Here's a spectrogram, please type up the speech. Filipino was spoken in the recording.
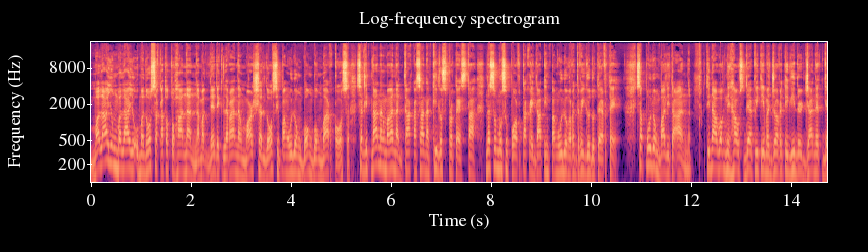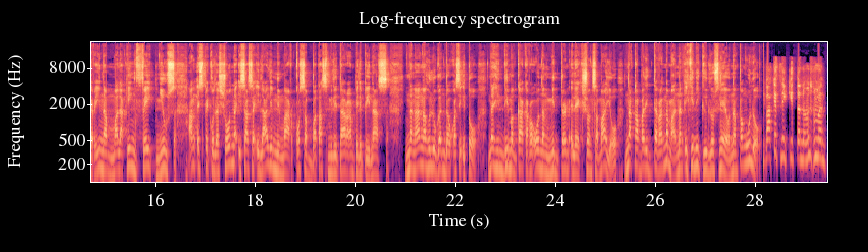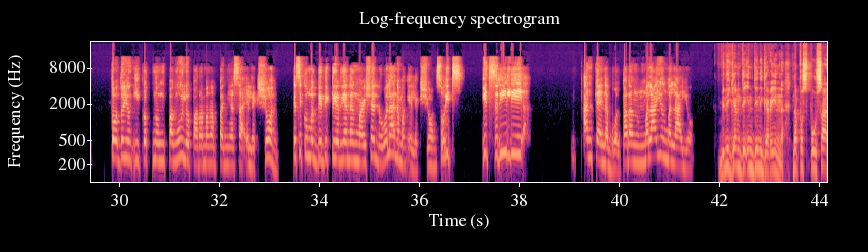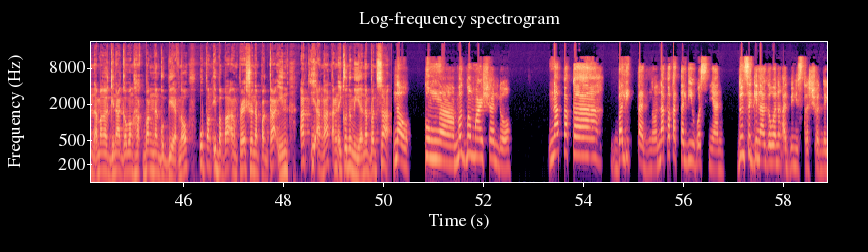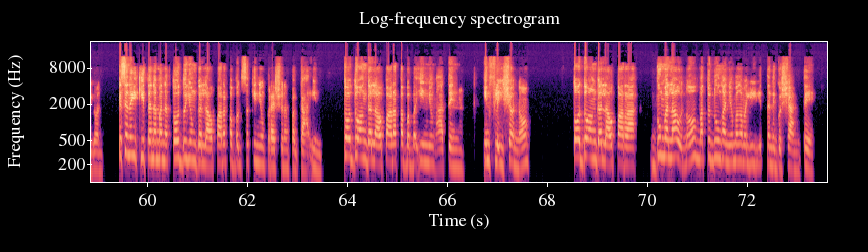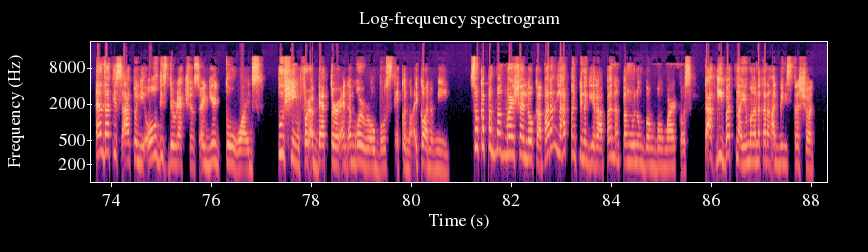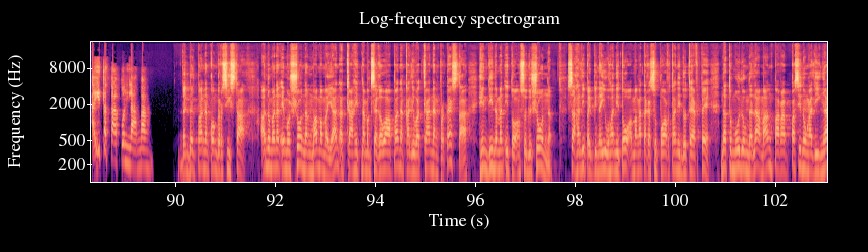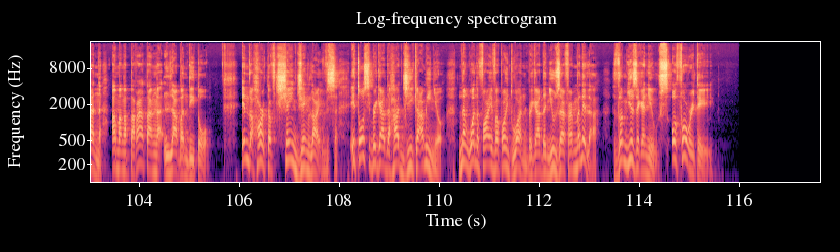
Malayong malayo umano sa katotohanan na magdedeklara ng martial law si Pangulong Bongbong Marcos sa gitna ng mga nagkakasa ng kilos protesta na sumusuporta kay dating Pangulong Rodrigo Duterte. Sa pulong balitaan, tinawag ni House Deputy Majority Leader Janet Garin na malaking fake news ang espekulasyon na isa sa ilalim ni Marcos sa batas militar ang Pilipinas. Nangangahulugan daw kasi ito na hindi magkakaroon ng midterm election sa Mayo na kabaligtaran naman ng ikinikilos ngayon ng Pangulo. bakit nakikita naman naman todo yung ikot ng Pangulo para mangampanya sa eleksyon? Kasi kung magde-declare yan ng martial law, wala namang eleksyon. So it's it's really untenable. Parang malayong malayo. Binigyang diin din ni Garin na puspusan ang mga ginagawang hakbang ng gobyerno upang ibaba ang presyo ng pagkain at iangat ang ekonomiya ng bansa. Now, kung uh, magma-martial law, napaka baliktad, no? napakataliwas niyan dun sa ginagawa ng administrasyon ngayon. Kasi nakikita naman na todo yung galaw para pabagsakin yung presyo ng pagkain. Todo ang galaw para pababain yung ating inflation, no? Todo ang galaw para gumalaw, no? Matulungan yung mga maliliit na negosyante. And that is actually all these directions are geared towards pushing for a better and a more robust econo- economy. So kapag mag-martial law ka, parang lahat ng pinaghirapan ng Pangulong Bongbong Marcos, kaakibat na yung mga nakarang administrasyon, ay itatapon lamang. Dagdag pa ng kongresista, ano man ang emosyon ng mamamayan at kahit na magsagawa pa ng kaliwat ka ng protesta, hindi naman ito ang solusyon. Sa halip ay pinayuhan nito ang mga taga-suporta ni Duterte na tumulong na lamang para pasinungalingan ang mga paratang laban dito. In the heart of changing lives, ito si Brigada Haji Caaminyo ng 105.1 Brigada News FM Manila, The Music and News Authority.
